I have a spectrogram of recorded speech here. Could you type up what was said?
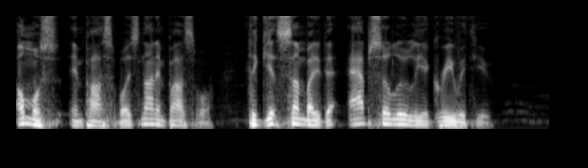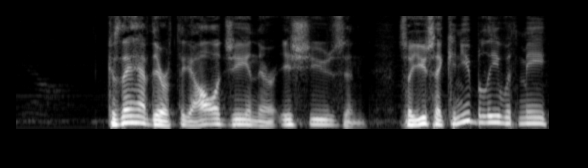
almost impossible. It's not impossible to get somebody to absolutely agree with you. Because they have their theology and their issues and so you say, Can you believe with me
